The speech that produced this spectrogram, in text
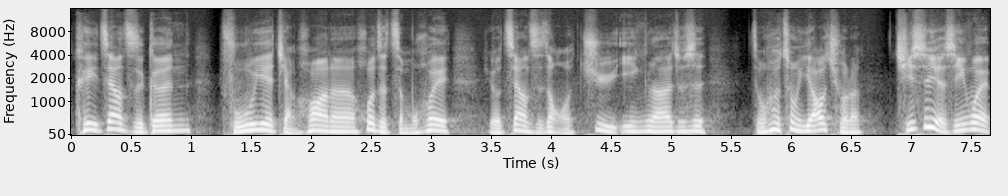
可以这样子跟服务业讲话呢？或者怎么会有这样子这种巨婴啊？就是怎么会有这种要求呢？其实也是因为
